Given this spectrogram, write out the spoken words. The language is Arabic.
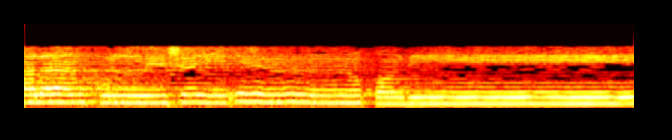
على كل شيء قدير.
